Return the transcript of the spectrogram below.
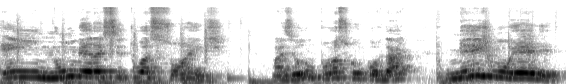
em inúmeras situações, mas eu não posso concordar, mesmo ele,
